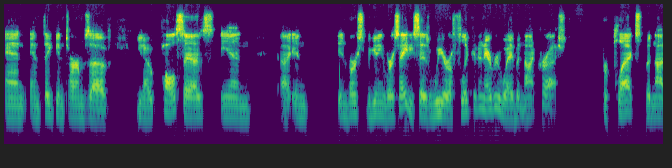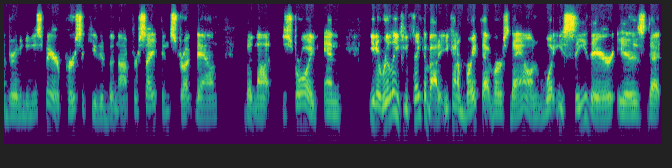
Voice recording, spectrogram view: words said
and and think in terms of you know Paul says in uh, in in verse beginning verse eight he says we are afflicted in every way but not crushed perplexed but not driven to despair, persecuted but not forsaken, struck down but not destroyed. And, you know, really, if you think about it, you kind of break that verse down. What you see there is that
